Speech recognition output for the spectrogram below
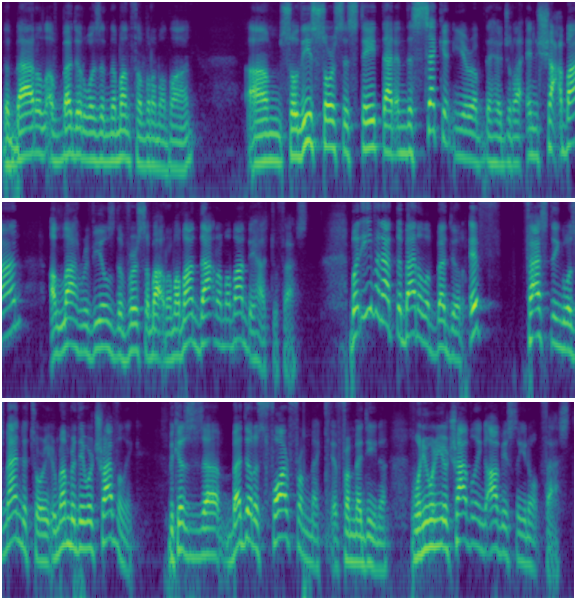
The Battle of Badr was in the month of Ramadan. Um, so these sources state that in the second year of the Hijrah, in Sha'ban, Allah reveals the verse about Ramadan. That Ramadan they had to fast. But even at the Battle of Badr, if fasting was mandatory, remember they were traveling. because uh, Badr is far from Mecca, from Medina. When, you, when you're traveling, obviously you don't fast.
